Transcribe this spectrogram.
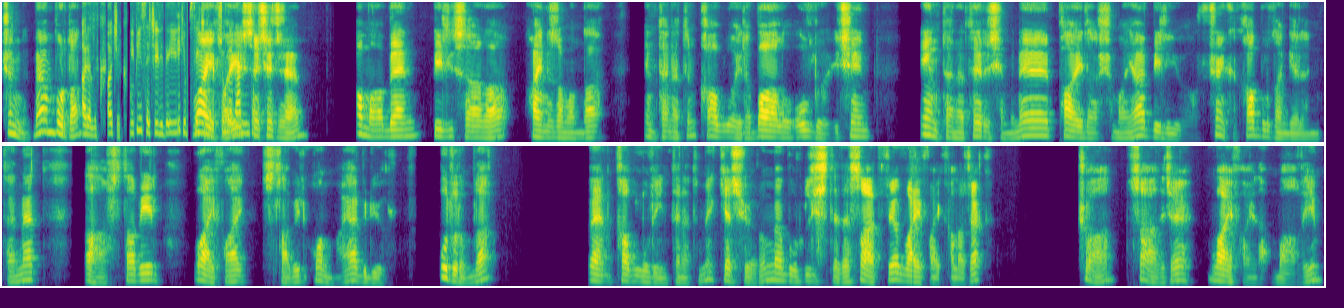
Şimdi ben buradan Aralık açık. Seçili değil. Wi-Fi'yi seçeceğim. Ama ben bilgisayarda aynı zamanda internetin kablo ile bağlı olduğu için internet erişimini paylaşmayabiliyor. Çünkü kablodan gelen internet daha stabil, Wi-Fi stabil olmayabiliyor. Bu durumda ben kablolu internetimi kesiyorum ve bu listede sadece Wi-Fi kalacak. Şu an sadece Wi-Fi'den bağlıyım.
